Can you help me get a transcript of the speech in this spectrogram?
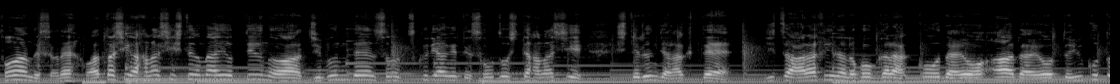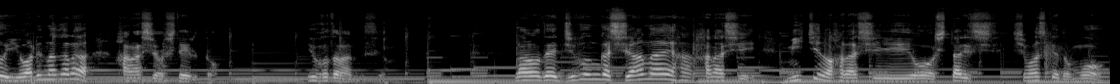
そうなんですよね。私が話してる内容っていうのは自分でその作り上げて想像して話してるんじゃなくて実はアラフィーナの方からこうだよああだよということを言われながら話をしているということなんですよ。なので自分が知らない話未知の話をしたりしますけども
